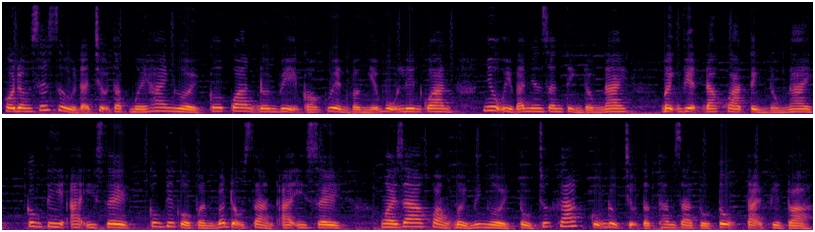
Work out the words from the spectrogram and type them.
Hội đồng xét xử đã triệu tập 12 người, cơ quan, đơn vị có quyền và nghĩa vụ liên quan như Ủy ban Nhân dân tỉnh Đồng Nai, Bệnh viện Đa khoa tỉnh Đồng Nai, Công ty AIC, Công ty Cổ phần Bất động sản AIC. Ngoài ra, khoảng 70 người, tổ chức khác cũng được triệu tập tham gia tố tụng tại phiên tòa.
